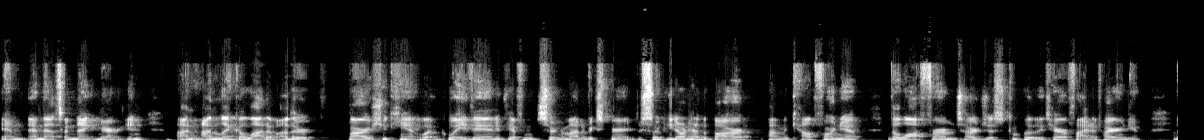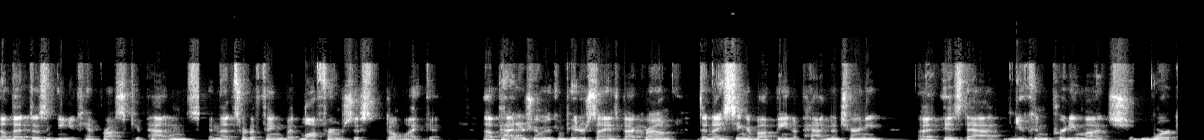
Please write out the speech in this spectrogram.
and and that's a nightmare. And un- unlike a lot of other bars, you can't waive in if you have a certain amount of experience. So if you don't have the bar um, in California, the law firms are just completely terrified of hiring you. Now that doesn't mean you can't prosecute patents and that sort of thing, but law firms just don't like it. A patent attorney with a computer science background, the nice thing about being a patent attorney uh, is that you can pretty much work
